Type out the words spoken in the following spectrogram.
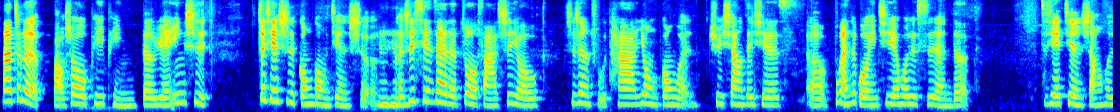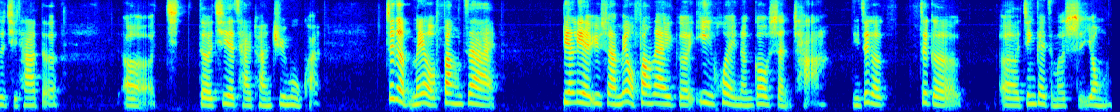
那这个饱受批评的原因是，这些是公共建设，嗯、可是现在的做法是由市政府他用公文去向这些呃，不管是国营企业或是私人的这些建商或是其他的呃的企业财团去募款，这个没有放在编列预算，没有放在一个议会能够审查。你这个这个呃经费怎么使用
